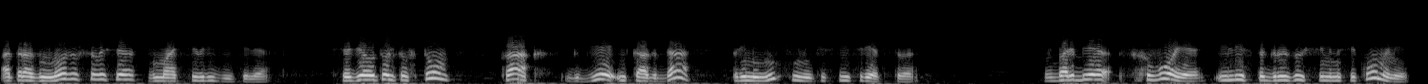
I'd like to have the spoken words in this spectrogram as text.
от размножившегося в массе вредителя. Все дело только в том, как, где и когда применить химические средства. В борьбе с хвоя и листогрызущими насекомыми,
